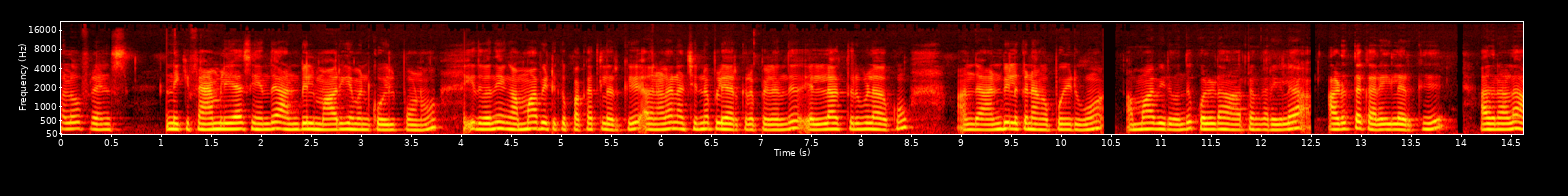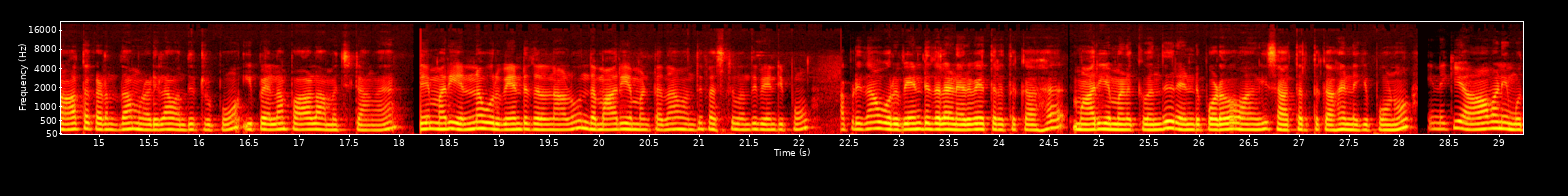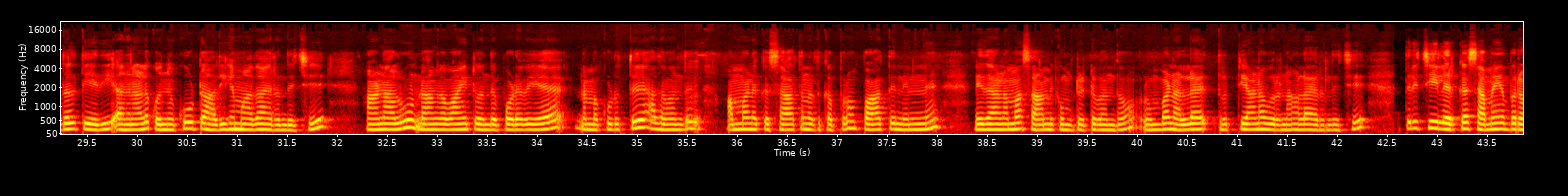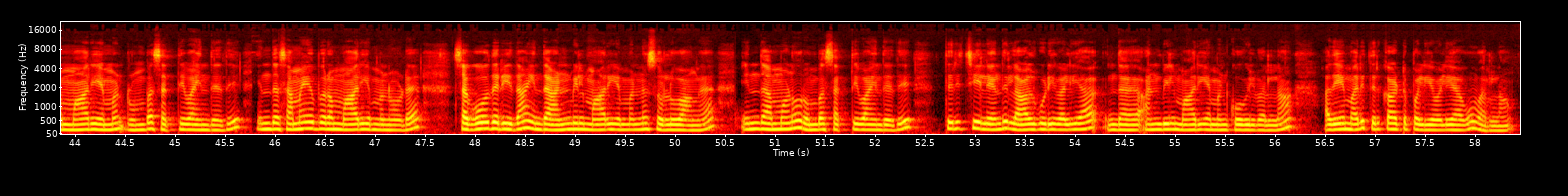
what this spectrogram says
Hello friends இன்றைக்கி ஃபேமிலியாக சேர்ந்து அன்பில் மாரியம்மன் கோயில் போனோம். இது வந்து எங்கள் அம்மா வீட்டுக்கு பக்கத்தில் இருக்குது அதனால் நான் சின்ன பிள்ளையா இருக்கிறப்பிலேருந்து எல்லா திருவிழாவுக்கும் அந்த அன்பிலுக்கு நாங்கள் போயிடுவோம். அம்மா வீடு வந்து கொள்ளிடம் ஆற்றங்கரையில் அடுத்த கரையில் இருக்குது அதனால் ஆற்ற கடந்து தான் முன்னாடிலாம் வந்துட்டுருப்போம். இப்போ எல்லாம் பாலம் அமைச்சிட்டாங்க. அதே மாதிரி என்ன ஒரு வேண்டுதல்னாலும் இந்த மாரியம்மன்கிட்ட தான் வந்து ஃபஸ்ட்டு வந்து வேண்டிப்போம். அப்படி தான் ஒரு வேண்டுதலை நிறைவேற்றுறதுக்காக மாரியம்மனுக்கு வந்து ரெண்டு புடவை வாங்கி சாத்துறதுக்காக இன்றைக்கி போனோம். இன்றைக்கி ஆவணி முதல் தேதி. அதனால் கொஞ்சம் கூட்டம் அதிகமாக தான் இருந்துச்சு. ஆனாலும் நாங்கள் வாங்கிட்டு வந்த புடவைய நம்ம கொடுத்து அதை வந்து அம்மனுக்கு சாத்தினதுக்கப்புறம் பார்த்து நின்று நிதானமாக சாமி கும்பிட்டுட்டு வந்தோம். ரொம்ப நல்ல திருப்தியான ஒரு நாளாக இருந்துச்சு. திருச்சியில் இருக்க சமயபுரம் மாரியம்மன் ரொம்ப சக்தி வாய்ந்தது. இந்த சமயபுரம் மாரியம்மனோட சகோதரி தான் இந்த அன்பில் மாரியம்மன்னு சொல்லுவாங்க. இந்த அம்மனும் ரொம்ப சக்தி வாய்ந்தது. திருச்சியிலேருந்து லால்குடி வழியாக இந்த அன்பில் மாரியம்மன் கோவில் வரலாம். அதே மாதிரி திருக்காட்டுப்பள்ளி வழியாகவும் வரலாம்.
